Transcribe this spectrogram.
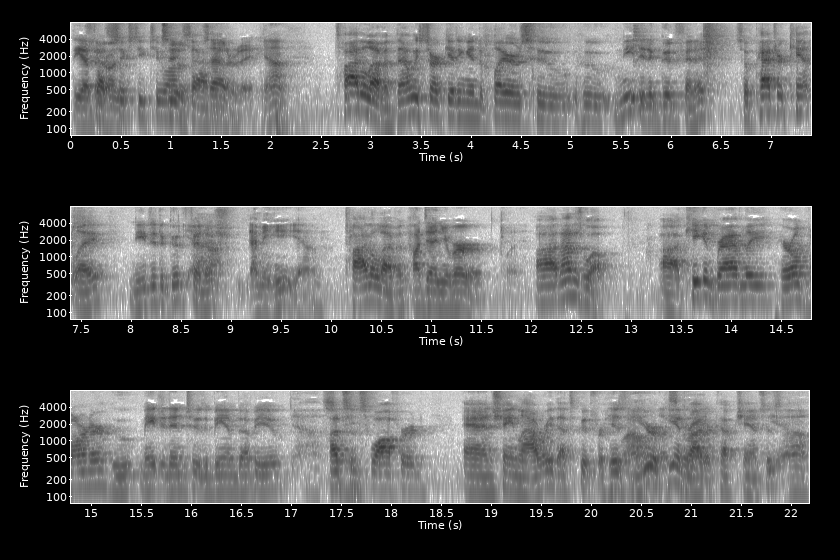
the other Shot on 62 on Saturday. Saturday. Yeah. Tied 11th. Now we start getting into players who, who needed a good finish. So Patrick Cantlay needed a good finish. I mean, he yeah. Tied 11th. How Daniel Berger play? Uh, not as well. Uh, Keegan Bradley, Harold Varner, who made it into the BMW, Yeah, Hudson Swafford, and Shane Lowry. That's good for his Wow, European Ryder. Cup chances. Yeah.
